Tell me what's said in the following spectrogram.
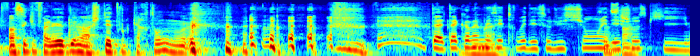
Je pensais qu'il fallait acheter tout le carton. T'as as quand même Ouais. essayé de trouver des solutions et des ça. choses qui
